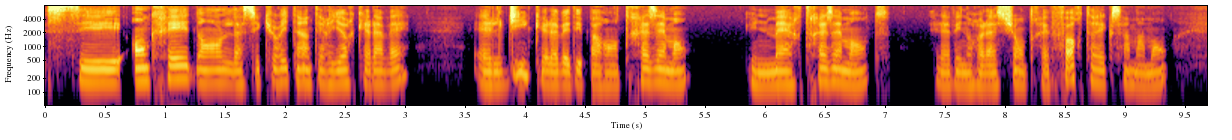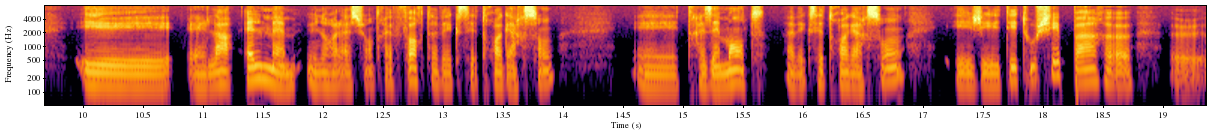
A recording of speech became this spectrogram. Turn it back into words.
c'est ancré dans la sécurité intérieure qu'elle avait. Elle dit qu'elle avait des parents très aimants, une mère très aimante. Elle avait une relation très forte avec sa maman et elle a elle-même une relation très forte avec ses trois garçons et très aimante avec ses trois garçons. Et j'ai été touchée par euh, euh,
